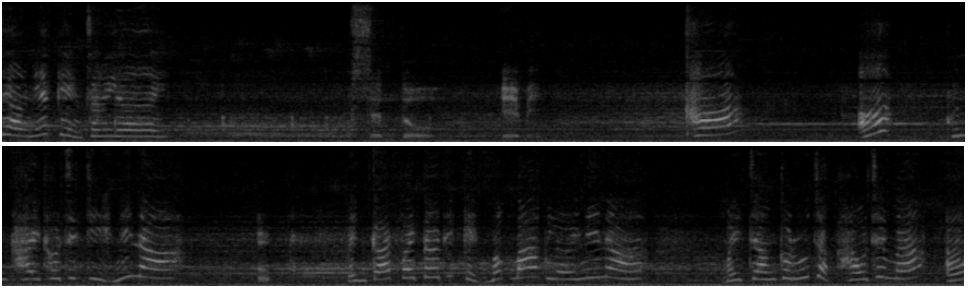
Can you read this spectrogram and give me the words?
จังเนี่ยเก่งจังเลย เซนโด เอมิคะอ๋อคุณไคโทจิกินี่นาโอ้เป็นการ์ดไฟเตอร์ที่เก่งมาก ๆ เลยนี่นา ไม่จังก็รู้จักเขาใช่ไหมอ่า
